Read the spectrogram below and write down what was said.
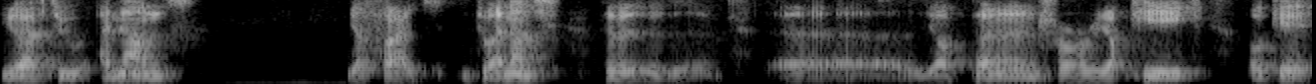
you have to announce your fight, to announce the, uh, your punch or your kick. Okay,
